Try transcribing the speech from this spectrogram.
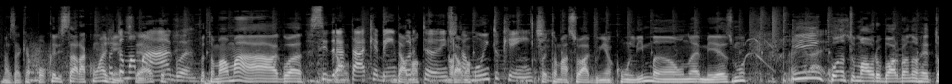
mas daqui a pouco ele estará com a Foi gente, tomar uma certo? água. Foi tomar uma água. Se hidratar, que é bem uma- importante, dar tá muito quente. Foi tomar sua aguinha com limão, não é mesmo? E enquanto Mauro Borba não retorna,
